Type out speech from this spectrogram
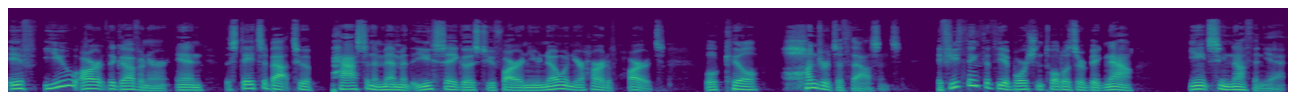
if you are the governor and the state's about to pass an amendment that you say goes too far and you know in your heart of hearts will kill hundreds of thousands, if you think that the abortion totals are big now, you ain't seen nothing yet.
